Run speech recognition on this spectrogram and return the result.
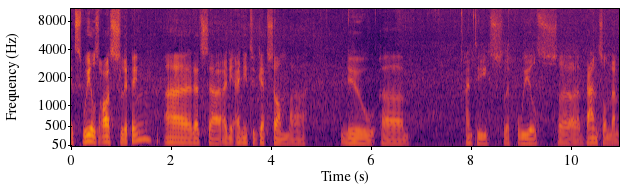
its wheels are slipping. Uh, that's uh, I need I need to get some uh, new um, anti-slip wheels uh, bands on them.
